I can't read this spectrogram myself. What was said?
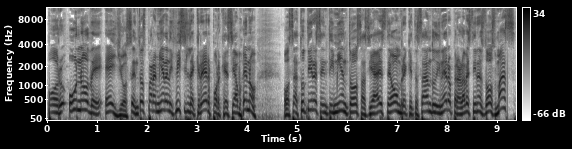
por uno de ellos. Entonces para mí era difícil de creer porque decía, bueno, o sea, tú tienes sentimientos hacia este hombre que te está dando dinero, pero a la vez tienes dos más.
